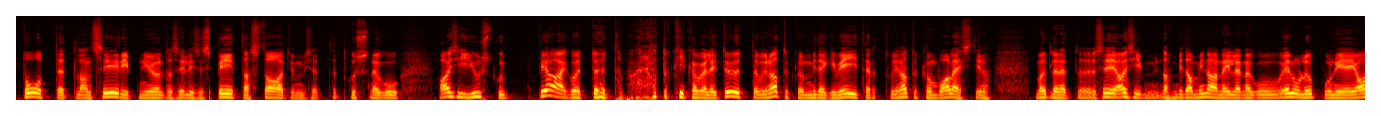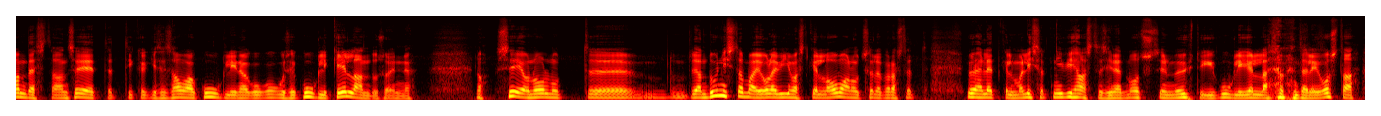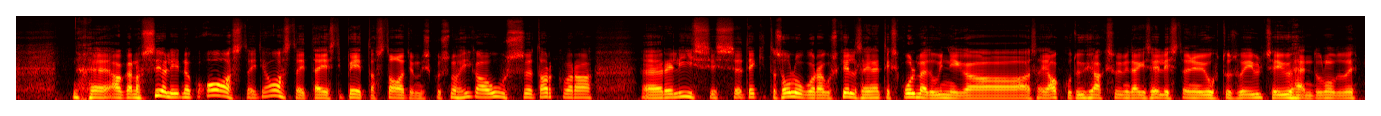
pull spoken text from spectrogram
tooted lansseerib nii-öelda sellises beeta staadiumis, et, et kus nagu asi justkui peaaegu et töötab, aga natuke ikka veel ei tööta või natuke on midagi veidrat või natuke on valesti, noh. ma ütlen, et see asi, noh, mida mina neile nagu elu lõpuni ei andesta, on see, et, et ikkagi seesama Google'i nagu kogu see Google'i kellandus on ju. noh, see on olnud, pean tunnistama, ei ole viimast kella omanud, sellepärast et ühel hetkel ma lihtsalt nii vihastasin, et ma otsustasin, ma ühtegi Google'i kella enam endale ei osta aga noh, see oli nagu aastaid ja aastaid täiesti beeta staadiumis, kus noh, iga uus tarkvara äh, reliis siis tekitas olukorra, kus kell sai näiteks kolme tunniga, sai aku tühjaks või midagi sellist on ju juhtus või üldse ei ühendunud või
